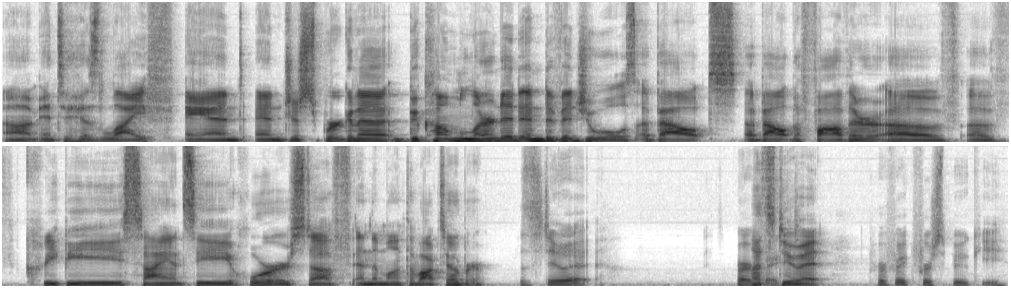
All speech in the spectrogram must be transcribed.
um, into his life and and just we're gonna become learned individuals about about the father of of creepy sciency horror stuff in the month of October. Let's do it. Perfect. Let's do it. Perfect for spooky.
